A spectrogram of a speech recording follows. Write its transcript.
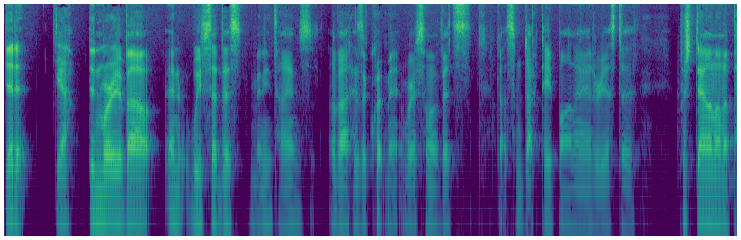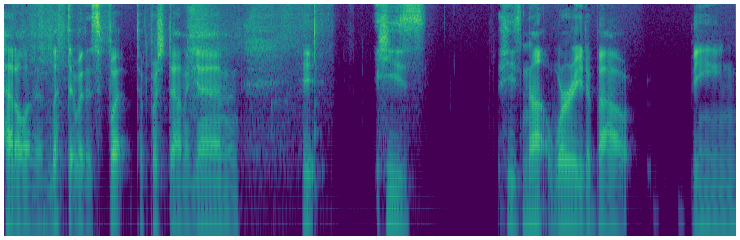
did it. yeah, Didn't worry about, and we've said this many times about his equipment, where some of it's got some duct tape on it, or he has to push down on a pedal and then lift it with his foot to push down again, and he he's he's not worried about being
